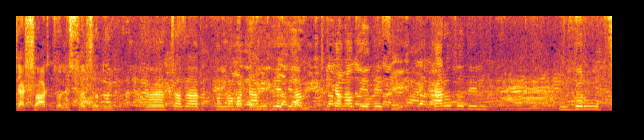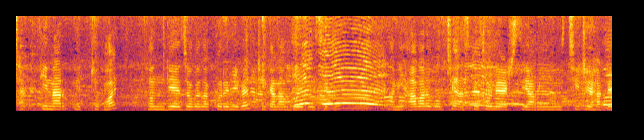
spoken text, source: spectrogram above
চারশো আটচল্লিশ ছয়শো দুই। চাচার ফোন নাম্বারটা আমি দিয়ে দিলাম ঠিকানাও দিয়ে দিয়েছি। কারও যদি গরু কেনার ইচ্ছুক হয় ফোন দিয়ে যোগাযোগ করে নেবেন ঠিকানাও দিয়ে দিয়েছি আমি। আমি আবারও বলছি আজকে চলে আসছি আমি ছিটির হাটে।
